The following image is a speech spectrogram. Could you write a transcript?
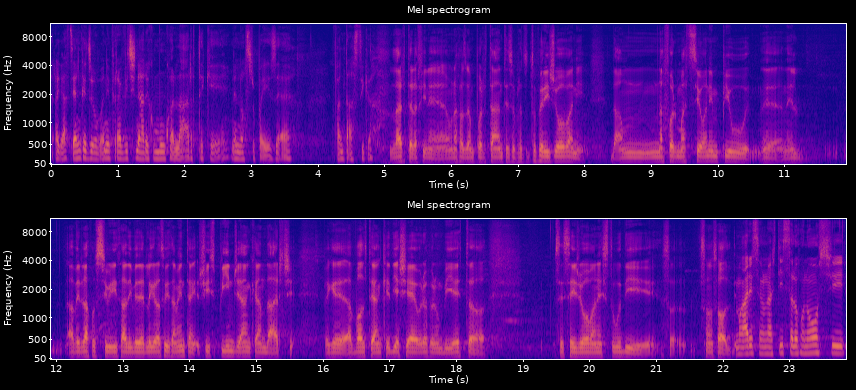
ragazzi anche giovani per avvicinare comunque all'arte che nel nostro paese è fantastica. L'arte alla fine è una cosa importante soprattutto per i giovani, dà una formazione in più eh, nel avere la possibilità di vederle gratuitamente ci spinge anche ad andarci perché a volte anche 10 euro per un biglietto se sei giovane studi sono soldi. Magari se un artista lo conosci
